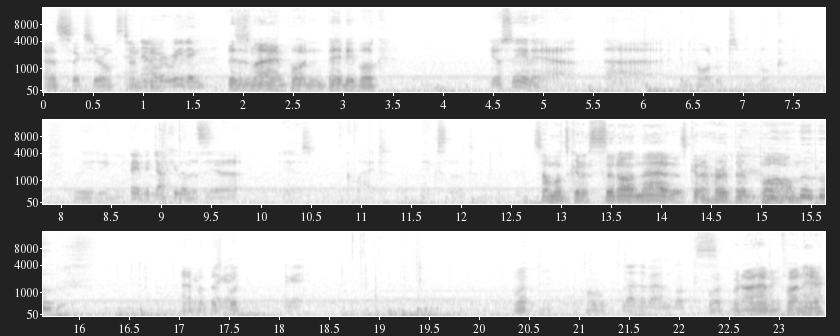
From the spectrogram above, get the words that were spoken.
as six year olds tend And tend now to we're do. reading. This is my important baby book. You'll see there, uh, important book. Reading. Baby documents. Yeah, yes, quite excellent. Someone's gonna sit on that and it's gonna hurt their bum. Can I put this Okay. book? Okay, What? Oh, leather bound books. we're, we're not having fun here?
